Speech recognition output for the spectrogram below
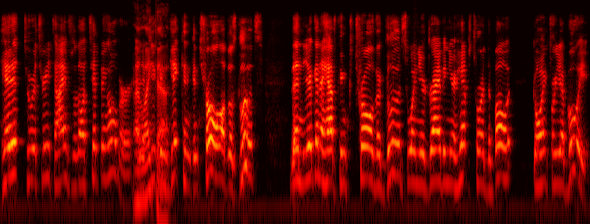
Hit it two or three times without tipping over. I And like if you can get con- control of those glutes, then you're going to have control of the glutes when you're driving your hips toward the boat, going for your buoy,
